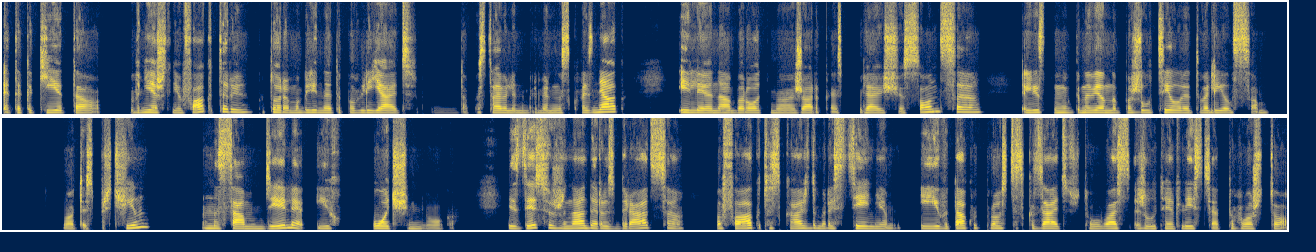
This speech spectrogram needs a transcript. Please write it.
это какие-то внешние факторы, которые могли на это повлиять. Так, поставили, например, на сквозняк или, наоборот, на жаркое спаляющее солнце, лист мгновенно пожелтел и отвалился. Вот, то есть причин на самом деле их очень много. И здесь уже надо разбираться по факту с каждым растением. И вот так вот просто сказать, что у вас желтеют листья от того, что,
